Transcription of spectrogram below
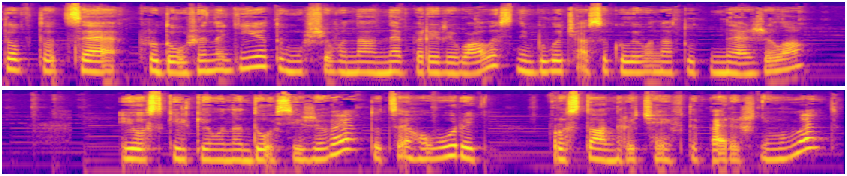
Тобто це продовжена дія, тому що вона не переривалась, не було часу, коли вона тут не жила. І оскільки вона досі живе, то це говорить про стан речей в теперішній момент.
